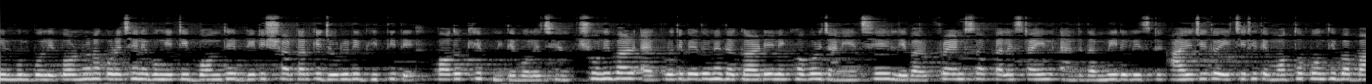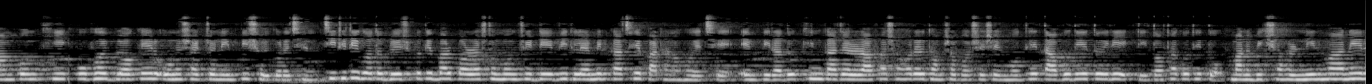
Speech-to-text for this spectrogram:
নির্মূল বলে বর্ণনা করেছেন এবং এটি বন্ধে ব্রিটিশ সরকারকে জরুরি ভিত্তিতে পদক্ষেপ নিতে বলেছেন। শনিবার এক প্রতিবেদনে দ্য গার্ডিয়ান এ খবর জানিয়েছে, Labour Friends of Palestine and the Middle East আয়োজিত এই চিঠিতে মধ্যপন্থী বা বামপন্থী উভয় ব্লকের উনষাট জন এমপি সই করেছেন। চিঠিটি গত বৃহস্পতিবার পররাষ্ট্রমন্ত্রী ডেভিড ল্যামির কাছে পাঠানো হয়েছে। এমপিরা দক্ষিণ গাজার রাফা শহরের ধ্বংসাবশেষের মধ্যে তাঁবু দিয়ে তৈরি একটি তথাকথিত মানবিক শহর নির্মাণের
